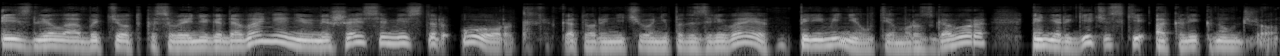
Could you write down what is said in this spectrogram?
излила бы тетка свое негодование, не вмешайся мистер Уорд, который, ничего не подозревая, переменил тему разговора, энергически окликнул Джо.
